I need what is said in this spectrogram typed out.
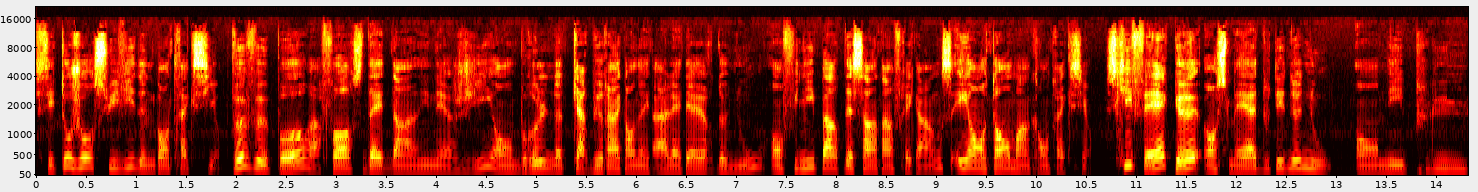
c'est toujours suivi d'une contraction. Veut, veut pas, à force d'être dans l'énergie, on brûle notre carburant qu'on a à l'intérieur de nous, on finit par descendre en fréquence et on tombe en contraction. Ce qui fait qu'on se met à douter de nous. On n'est plus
